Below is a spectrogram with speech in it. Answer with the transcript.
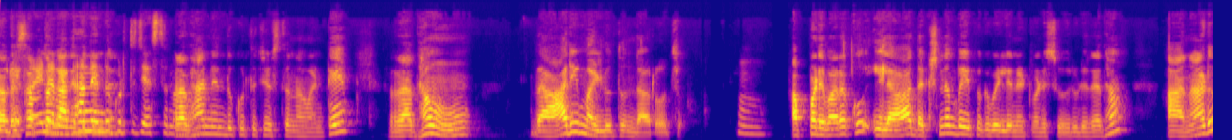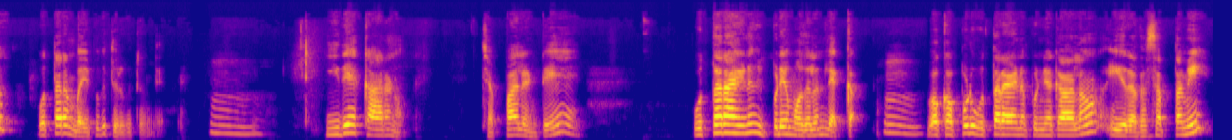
రథ సప్తమి రథాన్ని ఎందుకంటే- ఎందుకు గుర్తు చేస్తున్నారు రథాన్ని ఎందుకు గుర్తు చేస్తున్నాం అంటే రథం దారి మళ్ళుతుంది ఆ రోజు. అప్పటి వరకు ఇలా దక్షిణం వైపుకు వెళ్ళినటువంటి సూర్యుడి రథం ఆనాడు ఉత్తరం వైపుకు తిరుగుతుంది. ఇదే కారణం చెప్పాలంటే ఉత్తరాయణం ఇప్పుడే మొదలని లెక్క. ఒకప్పుడు ఉత్తరాయణ పుణ్యకాలం ఈ రథసప్తమి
